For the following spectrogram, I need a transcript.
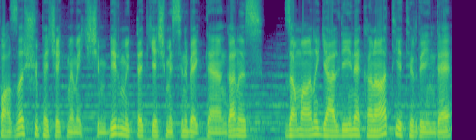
Fazla şüphe çekmemek için bir müddet geçmesini bekleyen Gunness, zamanı geldiğine kanaat getirdiğinde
